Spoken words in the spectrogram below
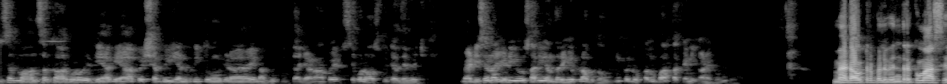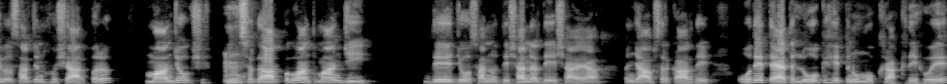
ਸਰ ਮਾਨ ਸਰਕਾਰ ਵੱਲੋਂ ਇਹ ਕਿਹਾ ਗਿਆ ਕਿ 26 ਜਨਵਰੀ ਤੋਂ ਜਿਹੜਾ ਇਹ ਲਾਗੂ ਕੀਤਾ ਜਾਣਾ ਕਿ ਸਿਵਲ ਹਸਪੀਟਲ ਦੇ ਵਿੱਚ। ਮੈਡੀਸਨ ਆ ਜਿਹੜੀ ਉਹ ਸਾਰੀ ਅੰਦਰ ਹੀ ਉਪਲਬਧ ਹੋਊਗੀ, ਪਰ ਲੋਕਾਂ ਨੂੰ ਬਾਹਰ ਧੱਕੇ ਨਹੀਂ ਖਾਣੇ ਪਊਗੇ। ਮੈਂ doctor Balwinder Kumar, civil surgeon Hoshiarpur. ਮਾਨਯੋਗ ਸਰਦਾਰ ਭਗਵੰਤ ਮਾਨ ਜੀ ਦੇ ਜੋ ਸਾਨੂੰ ਦਿਸ਼ਾ ਨਿਰਦੇਸ਼ ਆਇਆ ਪੰਜਾਬ ਸਰਕਾਰ ਦੇ, ਉਹਦੇ ਤਹਿਤ ਲੋਕ ਹਿੱਤ ਨੂੰ ਮੁੱਖ ਰੱਖਦੇ ਹੋਏ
